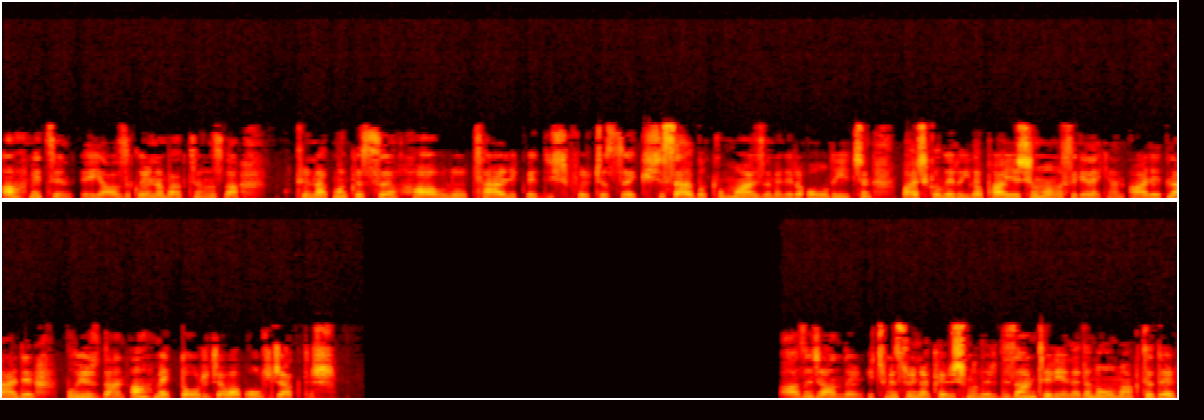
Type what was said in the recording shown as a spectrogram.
Ahmet'in e, yazdıklarına baktığımızda tırnak makası, havlu, terlik ve diş fırçası kişisel bakım malzemeleri olduğu için başkalarıyla paylaşılmaması gereken aletlerdir. Bu yüzden Ahmet doğru cevap olacaktır. Bazı canlıların içme suyuna karışmaları dizenteriye neden olmaktadır.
